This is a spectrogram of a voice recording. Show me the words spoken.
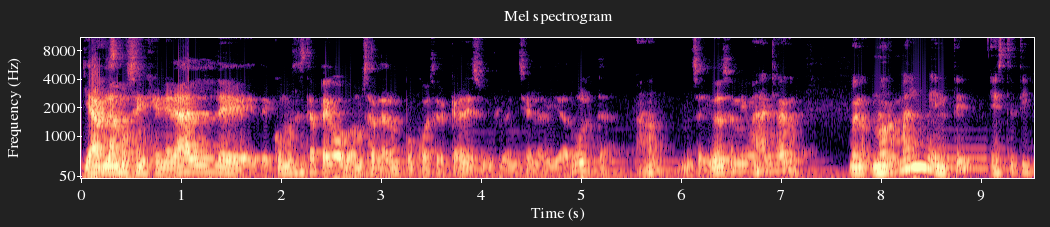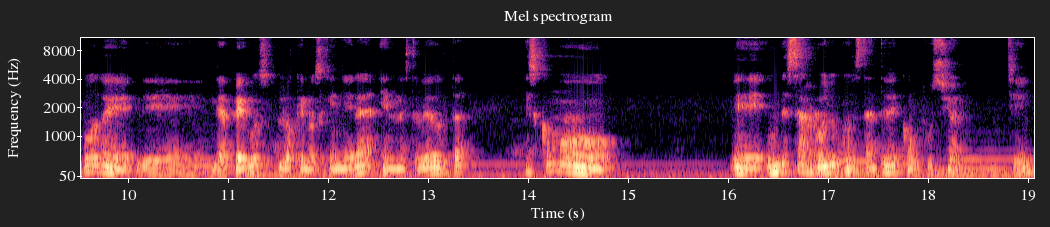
ya hablamos en general de, cómo es este apego, vamos a hablar un poco acerca de su influencia en la vida adulta. Ajá. ¿Nos ayudas, amigo? Ah, claro. Bueno, normalmente este tipo de, apegos lo que nos genera en nuestra vida adulta es como eh, un desarrollo constante de confusión, ¿sí?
